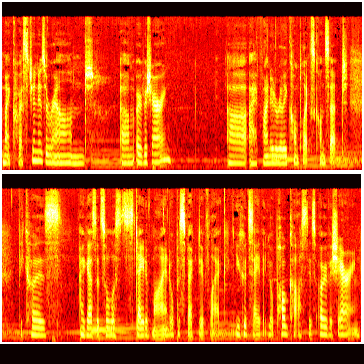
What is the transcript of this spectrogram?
my question is around um, oversharing. Uh, I find it a really complex concept because I guess it's all a state of mind or perspective. Like you could say that your podcast is oversharing,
